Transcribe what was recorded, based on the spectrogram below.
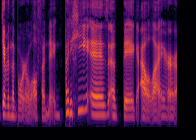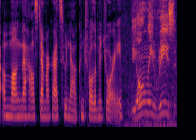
given the border wall funding. But he is a big outlier among the House Democrats who now control the majority. The only reason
